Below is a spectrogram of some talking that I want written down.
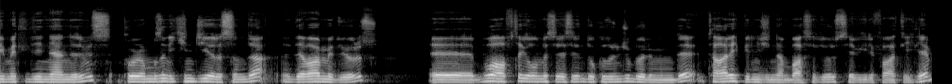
Kıymetli dinleyenlerimiz programımızın ikinci yarısında devam ediyoruz. Ee, bu hafta yol meselesinin 9. bölümünde tarih bilincinden bahsediyoruz sevgili Fatih'le.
